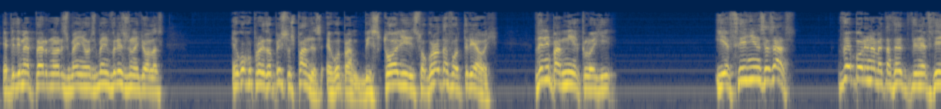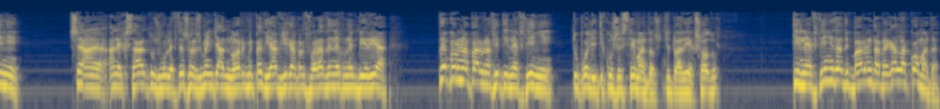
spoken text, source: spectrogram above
Επειδή με παίρνουν ορισμένοι, ορισμένοι βρίζουν κιόλας. Εγώ έχω προειδοποιήσει τους πάντες. Εγώ είπα μπιστόλι στον κρόταφο, τρία όχι. Δεν είπα μία εκλογή. Η ευθύνη είναι σε εσάς. Δεν μπορεί να μεταθέτει την ευθύνη σε ανεξάρτητους βουλευτές, ορισμένοι και ανώριμοι. Παιδιά βγήκαν πρώτη φορά, δεν έχουν εμπειρία. Δεν μπορούν να πάρουν αυτή την ευθύνη του πολιτικού συστήματος και του αδιεξόδου. Την ευθύνη θα την πάρουν τα μεγάλα κόμματα.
